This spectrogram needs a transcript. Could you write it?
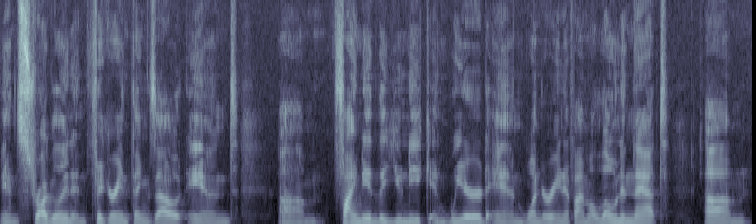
and struggling and figuring things out and um, finding the unique and weird and wondering if I'm alone in that. Um,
